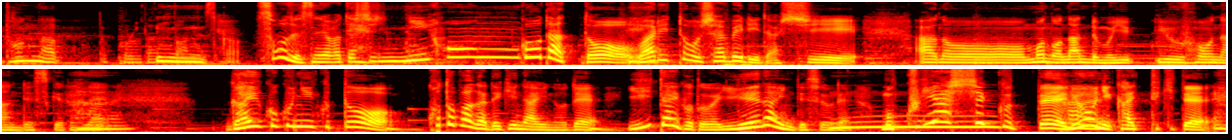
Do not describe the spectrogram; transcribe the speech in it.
どんなところだったんですか、うん、そうですね。私日本語だと割とおしゃべりだし、あのもの何でも言う方なんですけどね、はい外国に行くと言葉ができないので、言いたいことが言えないんですよね。もう悔しくって寮に帰ってきて、はい、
